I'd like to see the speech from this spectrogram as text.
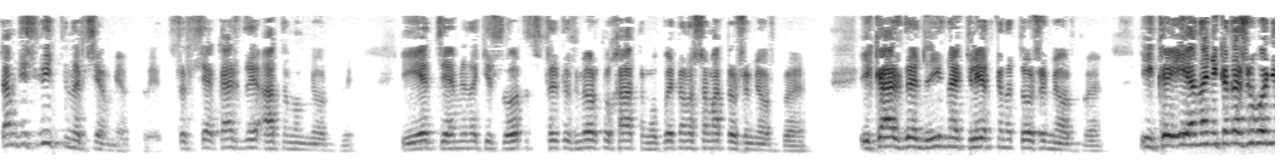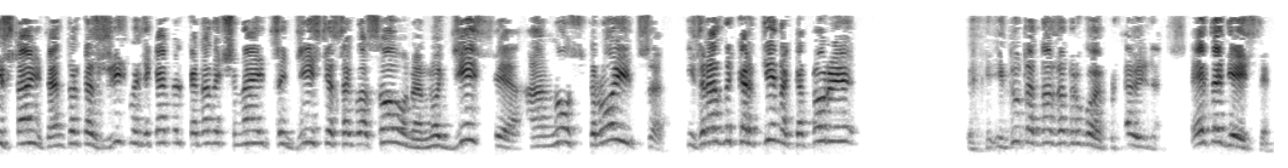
Там действительно все мертвые, что все, каждый атом мертвый. И эти аминокислоты состоят из мертвых атомов, поэтому она сама тоже мертвая. И каждая длинная клетка, она тоже мертвая. И, и она никогда живой не станет. Она только жизнь возникает только когда начинается действие согласованное. Но действие, оно строится из разных картинок, которые идут одна за другой. Правильно? Это действие.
